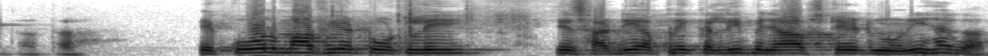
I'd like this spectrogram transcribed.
ਬਤਾਤਾ ਇਹ ਕੋਲ ਮਾਫੀਆ ਟੋਟਲੀ, ਇਹ ਸਾਡੀ ਆਪਣੀ ਕੱਲੀ ਪੰਜਾਬ ਸਟੇਟ ਨੂੰ ਨਹੀਂ ਹੈਗਾ।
